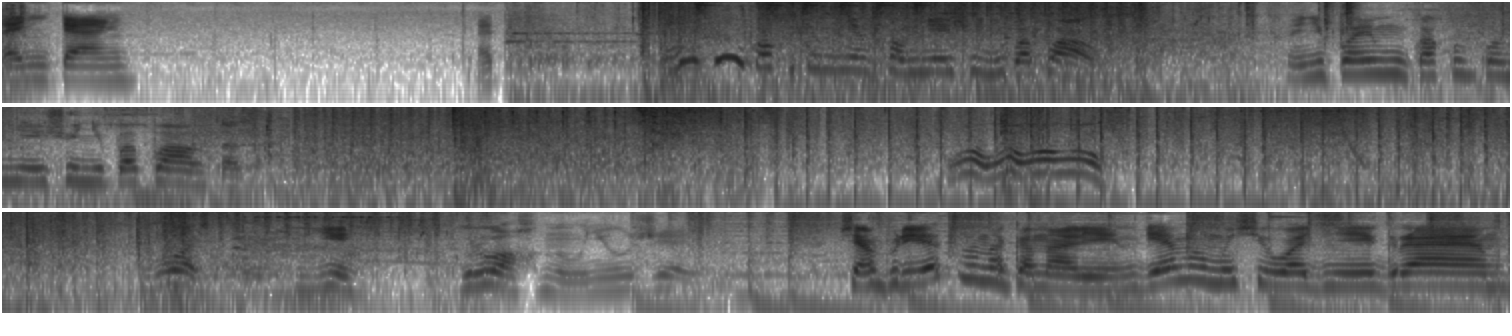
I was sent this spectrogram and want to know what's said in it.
Тань-тань. Это... Уху, как это мне по мне еще не попал? Я не пойму, как он по мне еще не попал так. Воу-воу-воу-воу! Вот, есть. Грохнул, неужели? Всем привет, вы на канале Ингем, и мы сегодня играем...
